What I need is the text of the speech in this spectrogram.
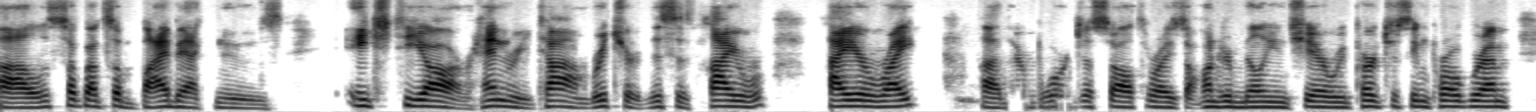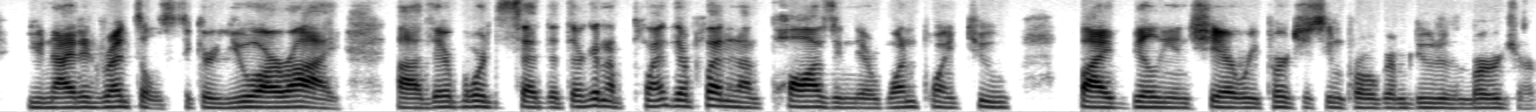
Uh, let's talk about some buyback news. HTR, Henry, Tom, Richard. This is higher, HireRight. Uh, their board just authorized a 100 million share repurchasing program. United Rentals, ticker URI. Uh, their board said that they're going to plan. They're planning on pausing their 1.25 billion share repurchasing program due to the merger.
